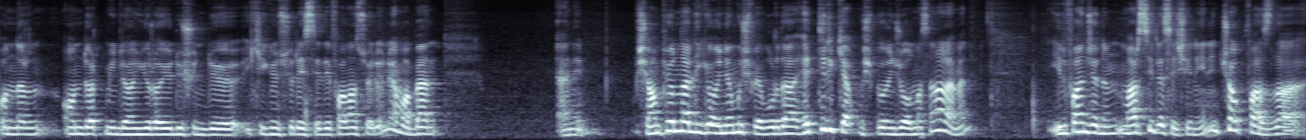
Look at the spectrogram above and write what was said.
onların 14 milyon euroyu düşündüğü, iki gün süre istediği falan söyleniyor ama ben yani Şampiyonlar Ligi oynamış ve burada hat-trick yapmış bir oyuncu olmasına rağmen İrfan Can'ın Marsilya seçeneğinin çok fazla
